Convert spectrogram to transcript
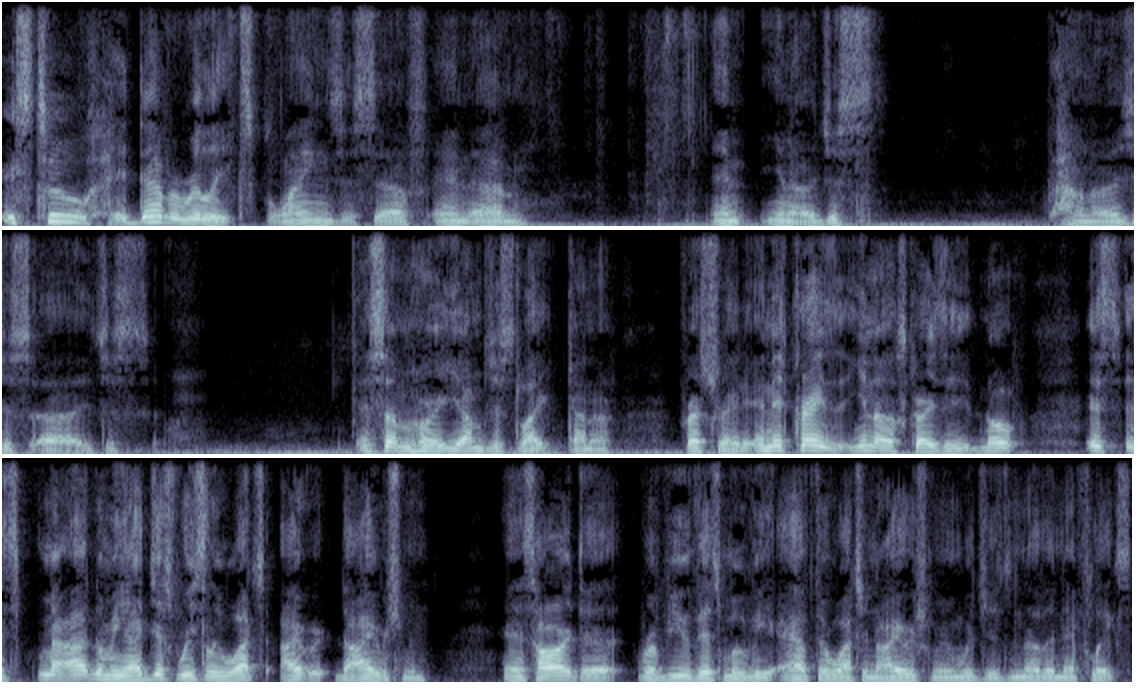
It's too. It never really explains itself, and um, and you know it just. I don't know. It's just. Uh, it's just. It's something where yeah, I'm just like kind of frustrated, and it's crazy. You know, it's crazy. No it's it's. I mean, I just recently watched The Irishman, and it's hard to review this movie after watching The Irishman, which is another Netflix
